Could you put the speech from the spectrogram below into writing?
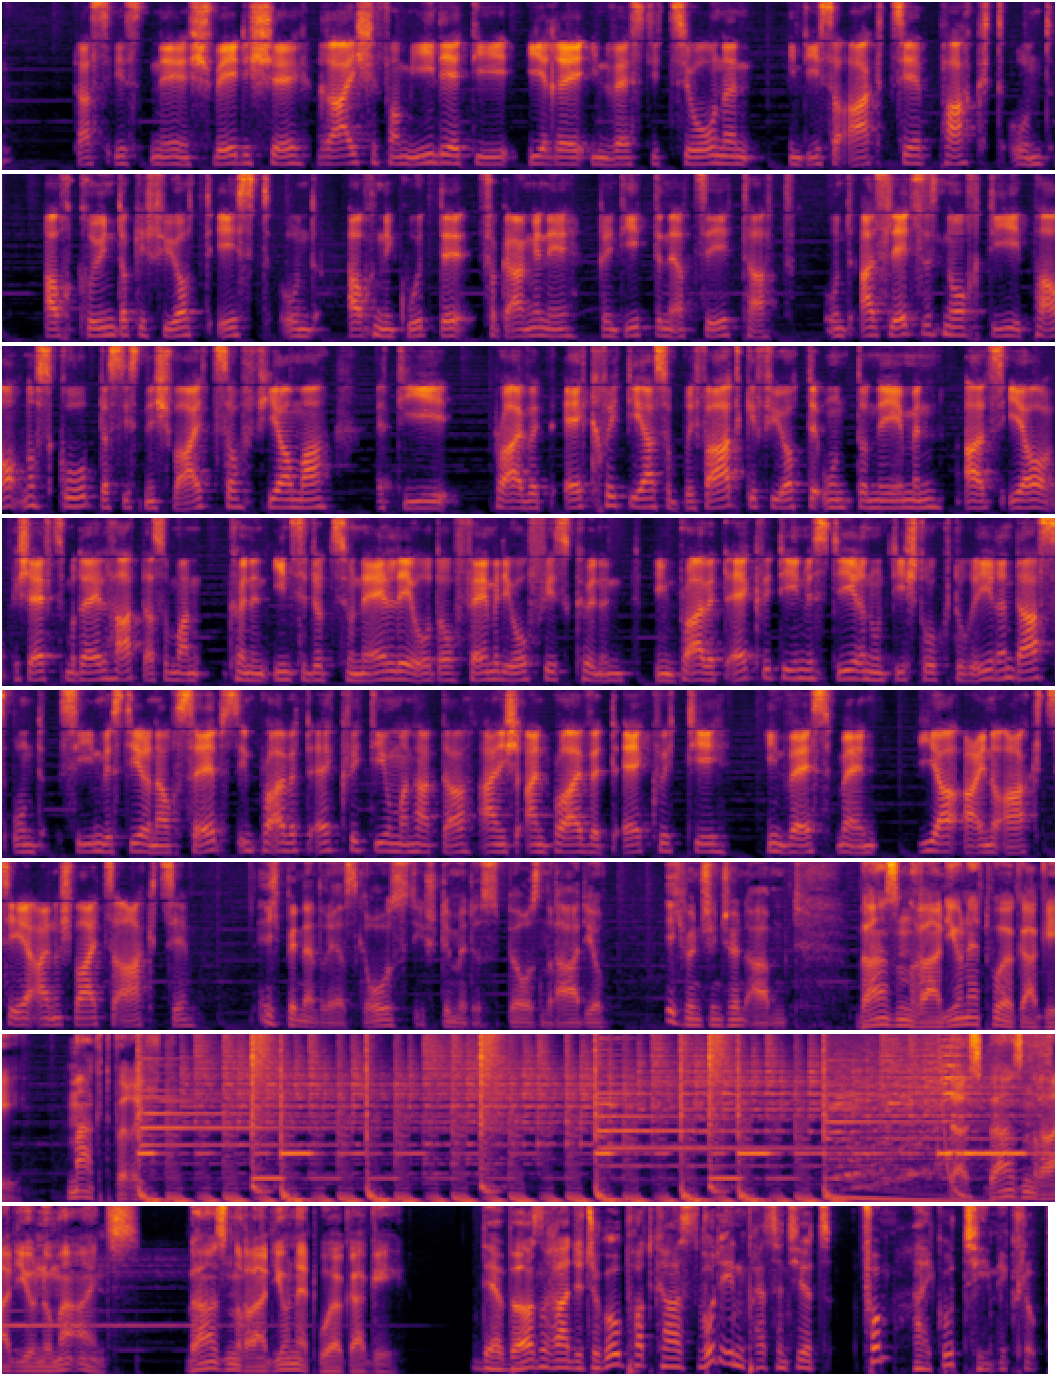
Das ist eine schwedische reiche Familie, die ihre Investitionen in dieser Aktie packt und auch Gründer geführt ist und auch eine gute vergangene Renditen erzählt hat. Und als letztes noch die Partners Group, das ist eine Schweizer Firma, die Private Equity, also privat geführte Unternehmen, als ihr Geschäftsmodell hat. Also man können institutionelle oder Family Office können in Private Equity investieren und die strukturieren das und sie investieren auch selbst in Private Equity und man hat da eigentlich ein Private Equity Investment via einer Aktie, einer Schweizer Aktie. Ich bin Andreas Groß, die Stimme des Börsenradio. Ich wünsche Ihnen einen schönen Abend. Börsenradio Network AG. Marktbericht. Das Börsenradio Nummer 1. Börsenradio Network AG. Der Börsenradio To Go Podcast wurde Ihnen präsentiert vom Heiko Theme Club.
